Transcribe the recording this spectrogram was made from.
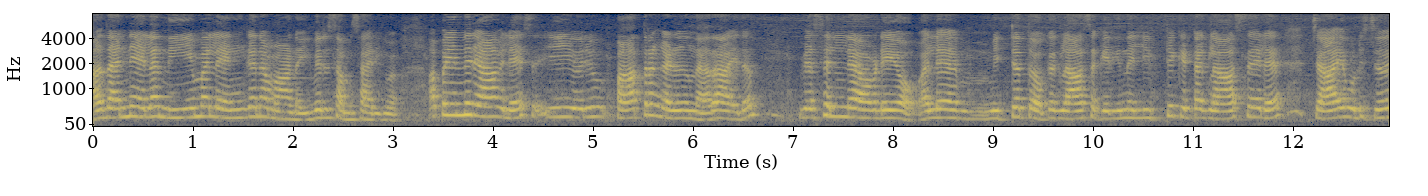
അത് തന്നെയല്ല നിയമലംഘനമാണ് ഇവർ സംസാരിക്കുമ്പോൾ അപ്പോൾ ഇന്ന് രാവിലെ ഈ ഒരു പാത്രം കഴുകുന്ന അതായത് വെസലിന്റെ അവിടെയോ അല്ലെ മുറ്റത്തോ ഒക്കെ ഗ്ലാസ് ഒക്കെ ഇരിക്കുന്ന ലിഫ്റ്റ് ഇട്ട ഗ്ലാസ്സിൽ ചായ കുടിച്ചത്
